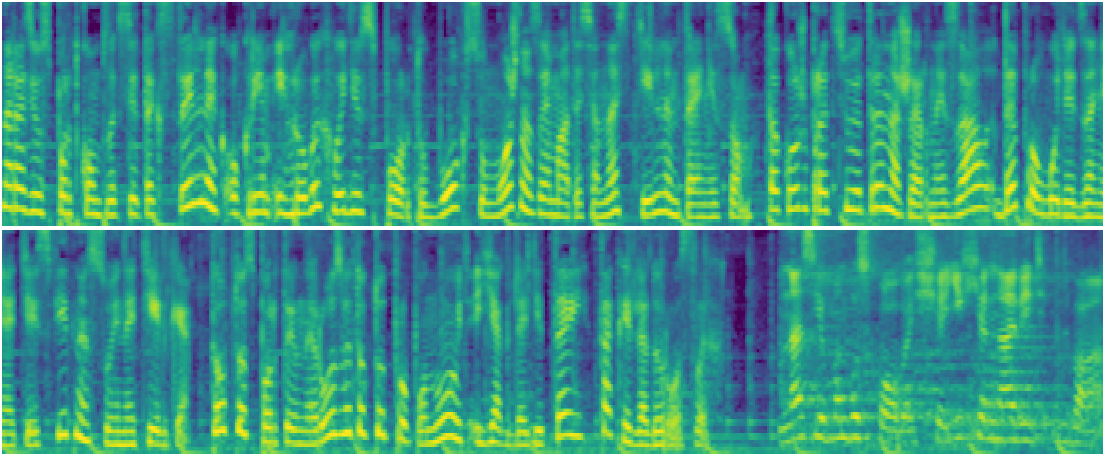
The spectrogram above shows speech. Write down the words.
Наразі у спорткомплексі Текстильник, окрім ігрових видів спорту, боксу, можна займатися настільним тенісом. Також працює тренажерний зал, де проводять заняття із фітнесу і не тільки. Тобто спортивний розвиток тут пропонують як для дітей, так і для дорослих. У нас є бомбосховище, їх є навіть два.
